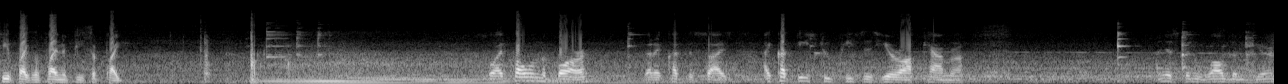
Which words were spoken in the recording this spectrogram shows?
see if I can find a piece of pipe. So I found the bar that I cut the size. I cut these two pieces here off camera. I'm just gonna weld them here.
